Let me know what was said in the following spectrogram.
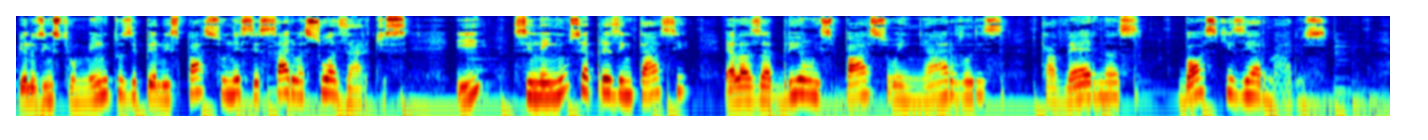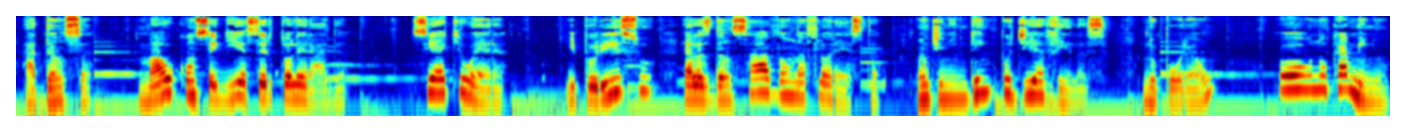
pelos instrumentos e pelo espaço necessário às suas artes, e, se nenhum se apresentasse, elas abriam espaço em árvores, cavernas, bosques e armários. A dança mal conseguia ser tolerada, se é que o era, e por isso elas dançavam na floresta, onde ninguém podia vê-las, no porão ou no caminho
